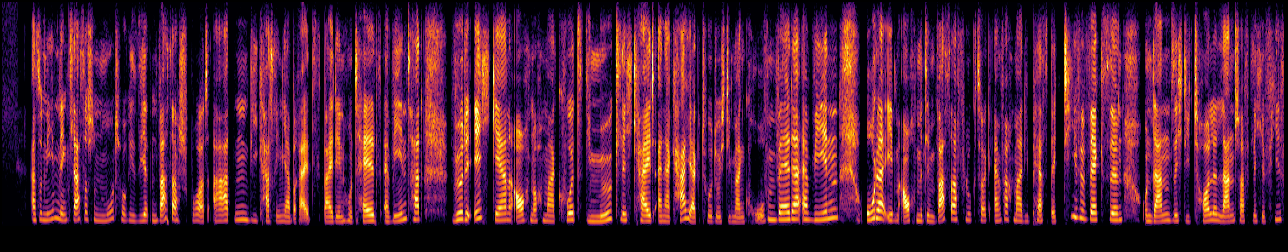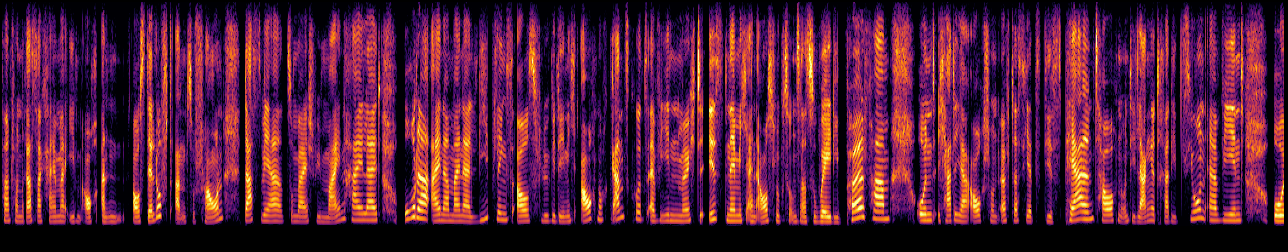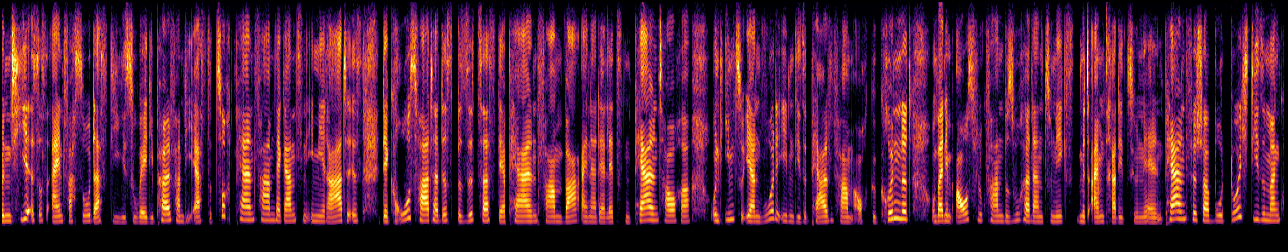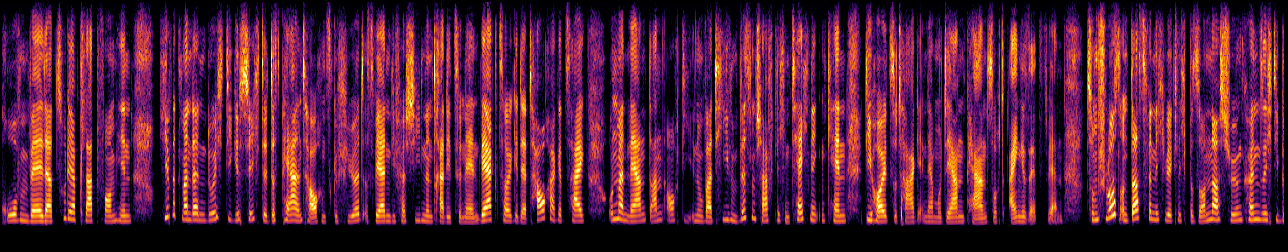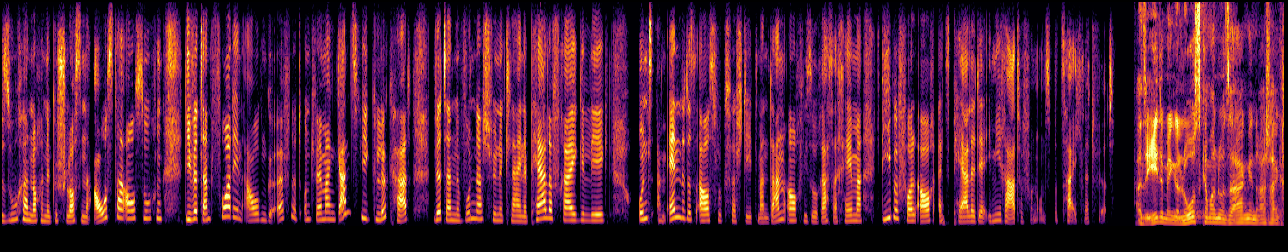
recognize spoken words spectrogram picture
Also neben den klassischen motorisierten Wassersportarten, die Katrin ja bereits bei den Hotels erwähnt hat, würde ich gerne auch noch mal kurz die Möglichkeit einer Kajaktour durch die Mangrovenwälder erwähnen oder eben auch mit dem Wasserflugzeug einfach mal die Perspektive wechseln und dann sich die tolle landschaftliche Vielfalt von Rassakheimer eben auch an, aus der Luft anzuschauen. Das wäre zum Beispiel mein Highlight oder einer meiner Lieblingsausflüge, den ich auch noch ganz kurz erwähnen möchte, ist nämlich nämlich ein Ausflug zu unserer Suwadi Pearl Farm. Und ich hatte ja auch schon öfters jetzt dieses Perlentauchen und die lange Tradition erwähnt. Und hier ist es einfach so, dass die Suwadi Pearl Farm die erste Zuchtperlenfarm der ganzen Emirate ist. Der Großvater des Besitzers der Perlenfarm war einer der letzten Perlentaucher und ihm zu Ehren wurde eben diese Perlenfarm auch gegründet. Und bei dem Ausflug fahren Besucher dann zunächst mit einem traditionellen Perlenfischerboot durch diese Mangrovenwälder zu der Plattform hin. Hier wird man dann durch die Geschichte des Perlentauchens geführt. Es werden die verschiedenen traditionellen Werkzeuge der Taucher gezeigt und man lernt dann auch die innovativen wissenschaftlichen Techniken kennen, die heutzutage in der modernen Perlenzucht eingesetzt werden. Zum Schluss, und das finde ich wirklich besonders schön, können sich die Besucher noch eine geschlossene Auster aussuchen. Die wird dann vor den Augen geöffnet und wenn man ganz viel Glück hat, wird dann eine wunderschöne kleine Perle freigelegt und am Ende des Ausflugs versteht man dann auch, wieso Ras Al Khaimah liebevoll auch als Perle der Emirate von uns bezeichnet wird. Also jede Menge los, kann man nur sagen, in Ras Al.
